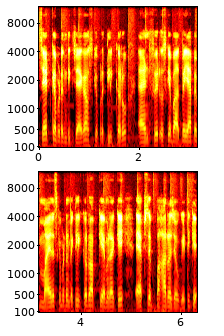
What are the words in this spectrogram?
सेट का बटन दिख जाएगा, उसके ऊपर क्लिक करो एंड फिर उसके बाद में यहाँ पे माइनस के बटन पे क्लिक करो, आप कैमरा के ऐप से बाहर आ जाओगे, ठीक है?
